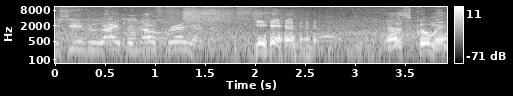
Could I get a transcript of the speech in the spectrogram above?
You see the life in Australia. yeah. That's cool, man.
